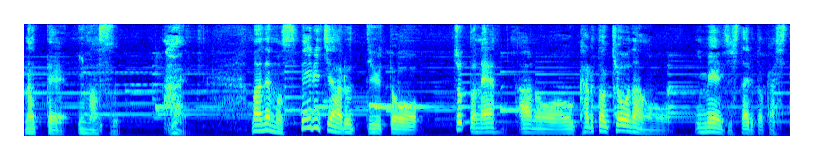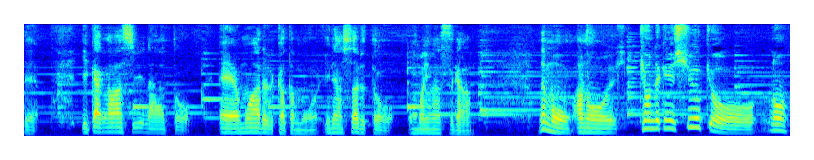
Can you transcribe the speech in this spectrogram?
なっています。はいまあでもスピリチュアルっていうとちょっとね、あのカルト教団をイメージしたりとかしていかがわしいなと、え思われる方もいらっしゃると思いますがでもあの基本的に宗教の、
